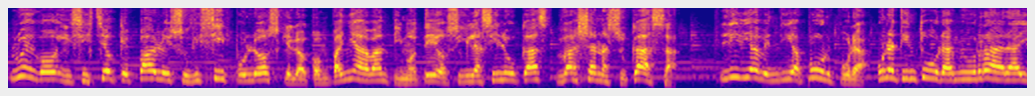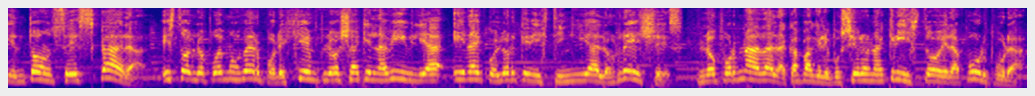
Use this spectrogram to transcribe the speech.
Luego insistió que Pablo y sus discípulos que lo acompañaban, Timoteo, Silas y Lucas, vayan a su casa. Lidia vendía púrpura, una tintura muy rara y entonces cara. Esto lo podemos ver, por ejemplo, ya que en la Biblia era el color que distinguía a los reyes. No por nada la capa que le pusieron a Cristo era púrpura.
